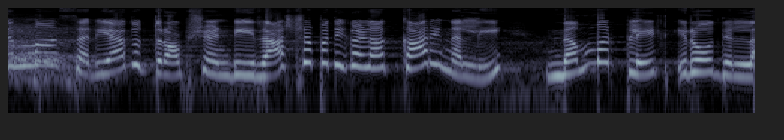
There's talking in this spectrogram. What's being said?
ನಿಮ್ಮ ಸರಿಯಾದ ಉತ್ತರ ಆಪ್ಷನ್ ಡಿ, ರಾಷ್ಟ್ರಪತಿಗಳ ಕಾರಿನಲ್ಲಿ ನಂಬರ್ ಪ್ಲೇಟ್ ಇರೋದಿಲ್ಲ.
